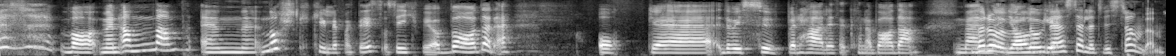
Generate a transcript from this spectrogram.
var med en annan, en norsk kille faktiskt. Och så gick vi och badade. Och eh, det var ju superhärligt att kunna bada. Men Vadå, jag, låg det här stället vid stranden?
